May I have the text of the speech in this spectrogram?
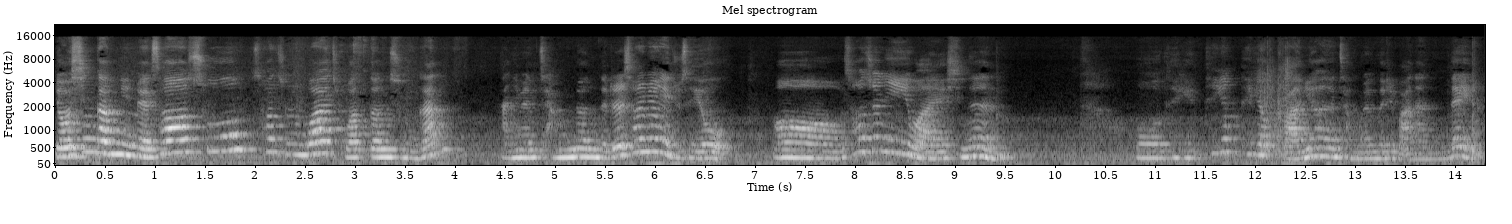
여신강림에서 수, 서준과 좋았던 순간 아니면 장면들을 설명해 주세요. 어, 서준이와의 시는 어, 되게 티격태격 많이 하는 장면들이 많았는데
